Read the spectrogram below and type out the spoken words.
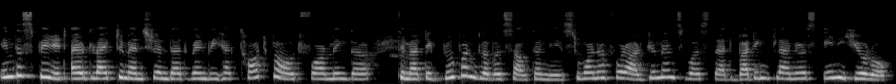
In the spirit, I would like to mention that when we had thought about forming the thematic group on Global South and East, one of our arguments was that budding planners in Europe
